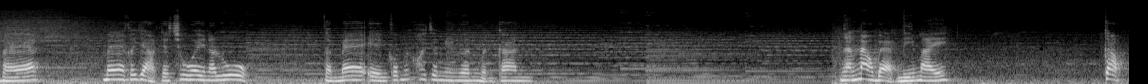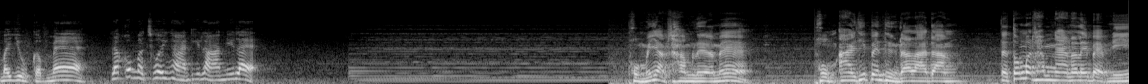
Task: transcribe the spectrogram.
แบ็คแม่ก็อยากจะช่วยนะลูก แต่แม่เองก็ไม่ค่อยจะมีเงินเหมือนกัน งั้นเอาแบบนี้ไหม กลับมาอยู่กับแม่ แล้วก็มาช่วยงานที่ร้านนี่แหละ ผมไม่อยากทำเลยอะแม่ ผมอายที่เป็นถึงดาราดัง แต่ต้องมาทำงานอะไรแบบนี้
